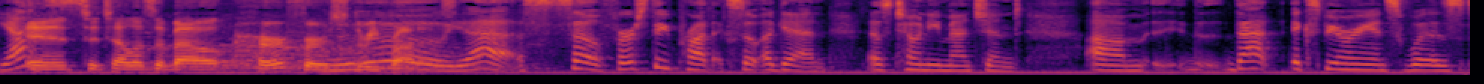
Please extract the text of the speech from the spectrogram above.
Yes. And to tell us about her first three Ooh, products. yes. So, first three products. So, again, as Tony mentioned, um, th- that experience was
